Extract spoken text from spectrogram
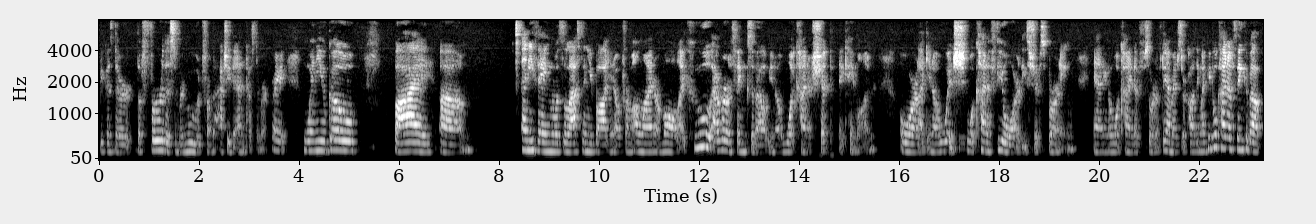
because they're the furthest removed from actually the end customer, right? When you go buy um, anything, what's the last thing you bought, you know, from online or mall? Like, whoever thinks about, you know, what kind of ship it came on? or like you know which mm-hmm. what kind of fuel are these ships burning and you know what kind of sort of damage they're causing like people kind of think about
